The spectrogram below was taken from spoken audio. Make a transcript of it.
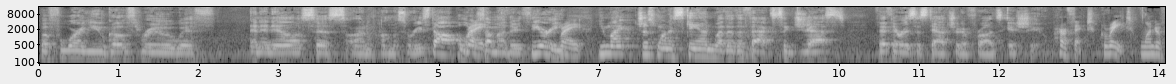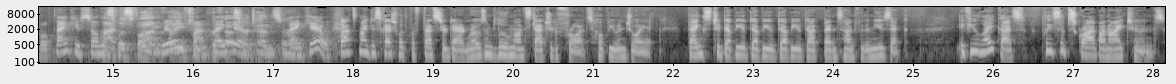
before you go through with an analysis on promissory estoppel or some other theory, right. you might just want to scan whether the facts suggest that there is a statute of frauds issue. Perfect. Great. Wonderful. Thank you so much. This was fun. Really Thank fun. You, Thank Professor you. Tenzer. Thank you. That's my discussion with Professor Darren Rosenblum on statute of frauds. Hope you enjoy it. Thanks to www.bensound for the music. If you like us, please subscribe on iTunes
